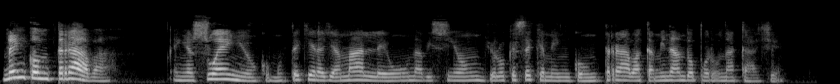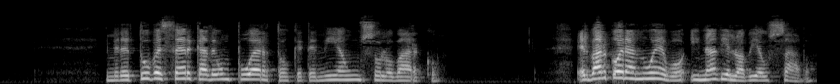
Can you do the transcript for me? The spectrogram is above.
Me encontraba en el sueño, como usted quiera llamarle, o una visión, yo lo que sé que me encontraba caminando por una calle. Y me detuve cerca de un puerto que tenía un solo barco. El barco era nuevo y nadie lo había usado.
